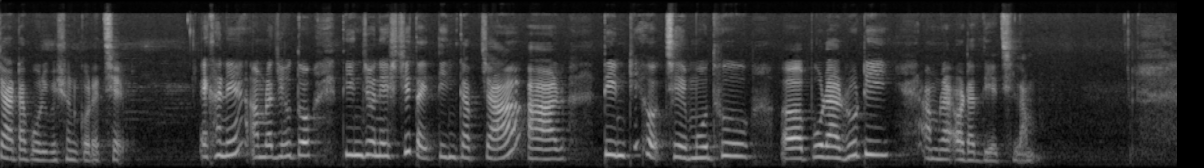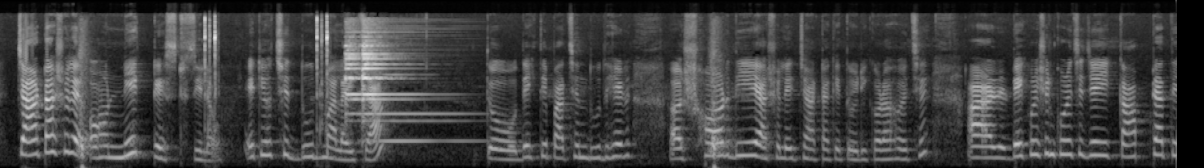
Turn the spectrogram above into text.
চাটা পরিবেশন করেছে। এখানে আমরা যেহেতু তিনজন এসেছি, তাই তিন কাপ চা আর তিনটি হচ্ছে মধু পোড়া রুটি আমরা অর্ডার দিয়েছিলাম। চাটা আসলে অনেক টেস্ট ছিল। এটি হচ্ছে দুধ মালাই চা। তো দেখতে পাচ্ছেন দুধের সর দিয়ে আসলে চাটাকে তৈরি করা হয়েছে। আর ডেকোরেশন করেছে যে এই কাপটাতে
